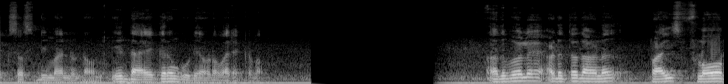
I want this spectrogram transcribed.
എക്സസ് ഡിമാൻഡ് ഉണ്ടാവുന്നു. ഈ ഡയഗ്രം കൂടി അവിടെ വരക്കണം അതുപോലെ അടുത്തതാണ് പ്രൈസ് ഫ്ലോർ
